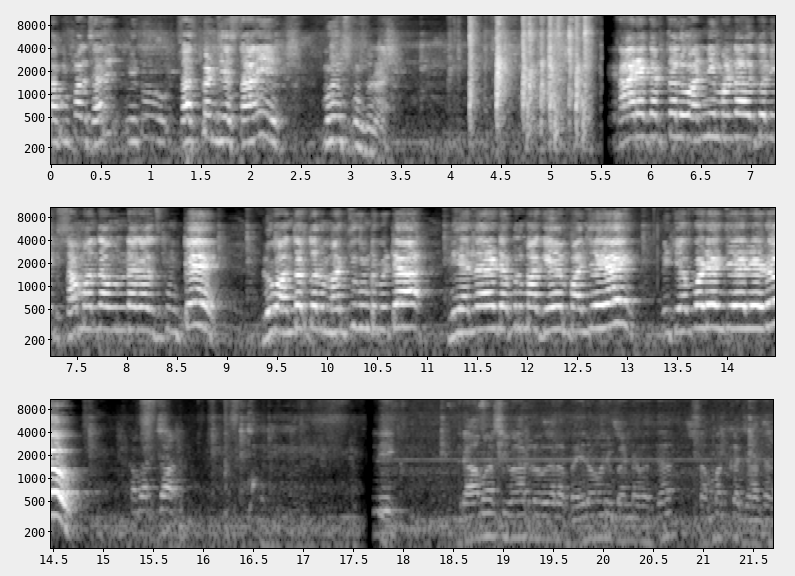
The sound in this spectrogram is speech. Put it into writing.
కంపల్సరీ మీకు సస్పెండ్ చేస్తా అని ముగించుకుంటున్నాను. కార్యకర్తలు అన్ని మండలాలతో నీకు సంబంధం ఉండగలుగుతుంటే నువ్వు అందరితో మంచిగా ఉండు బిడ్డ. నీ ఎన్ఆర్ఐ డబ్బులు మాకేం పనిచేయాయి? నీకు ఎవ్వడేం చేయలేడు. గ్రామ శివార్లో గల భైరవని బండ వద్ద సమ్మక్క జాతర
